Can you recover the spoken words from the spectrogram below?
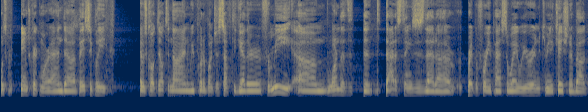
What's James Crickmore? And uh, basically, it was called Delta Nine. We put a bunch of stuff together. For me, um, one of the, the saddest things is that uh, right before he passed away, we were in communication about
